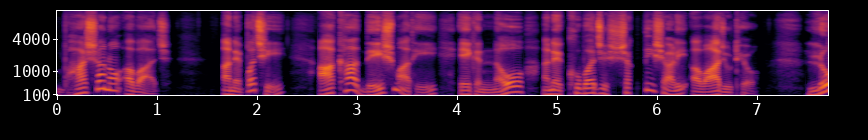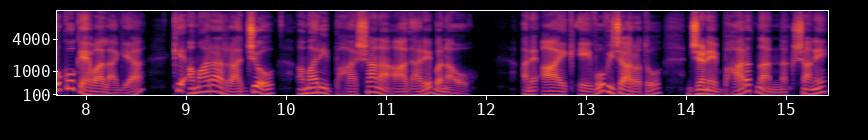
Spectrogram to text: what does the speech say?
ભાષાનો અવાજ. અને પછી આખા દેશમાંથી એક નવો અને ખૂબ જ શક્તિશાળી અવાજ ઉઠ્યો. લોકો કહેવા લાગ્યા કે અમારા રાજ્યો અમારી ભાષાના આધારે બનાવો. અને આ એક એવો વિચાર હતો જેણે ભારતના નકશાને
